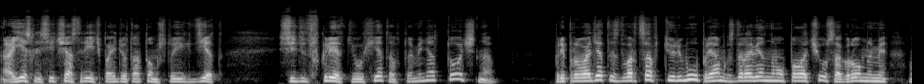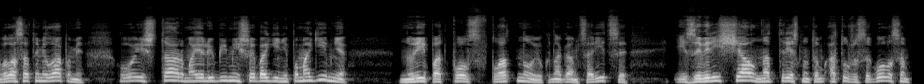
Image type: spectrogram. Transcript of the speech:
«А если сейчас речь пойдет о том, что их дед сидит в клетке у хетов, то меня точно припроводят из дворца в тюрьму прямо к здоровенному палачу с огромными волосатыми лапами. Ой, Штар, моя любимейшая богиня, помоги мне!» Нури подполз вплотную к ногам царицы и заверещал над треснутым от ужаса голосом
